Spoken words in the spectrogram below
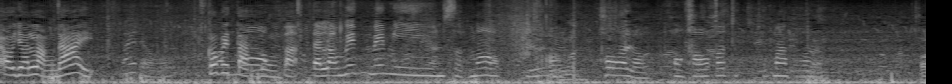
เอาย้อนหลังได้ ไม่เดี๋ยวก็ไปตัดลง มอบอะแต่เราไม่ไม่มีเงินสดมอบหรืออ๋อพอเหรอ ของเขาเขาทุกมาพอเหรอพอ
